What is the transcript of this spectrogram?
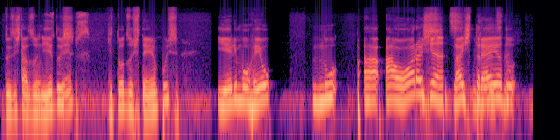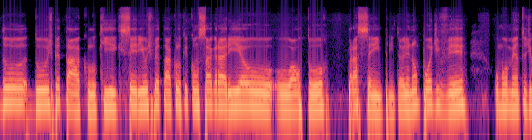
dos Estados Todos os Unidos de todos os tempos, e ele morreu no, a, a horas antes, da estreia antes, né? do, do, do espetáculo, que, que seria o espetáculo que consagraria o, o autor para sempre. Então ele não pôde ver o momento de,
